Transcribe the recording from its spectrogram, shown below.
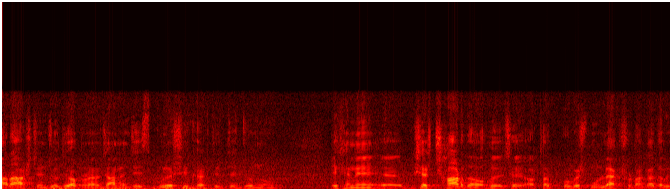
তারা আসছেন। যদিও আপনারা জানেন যে স্কুলের শিক্ষার্থীদের জন্য এখানে বিশেষ ছাড় দেওয়া হয়েছে, অর্থাৎ প্রবেশ মূল্য একশো টাকা, তবে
